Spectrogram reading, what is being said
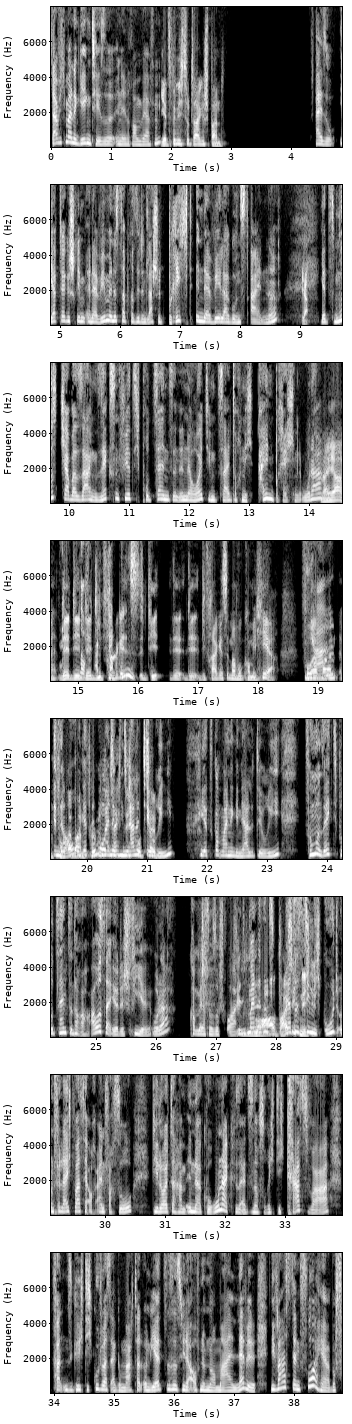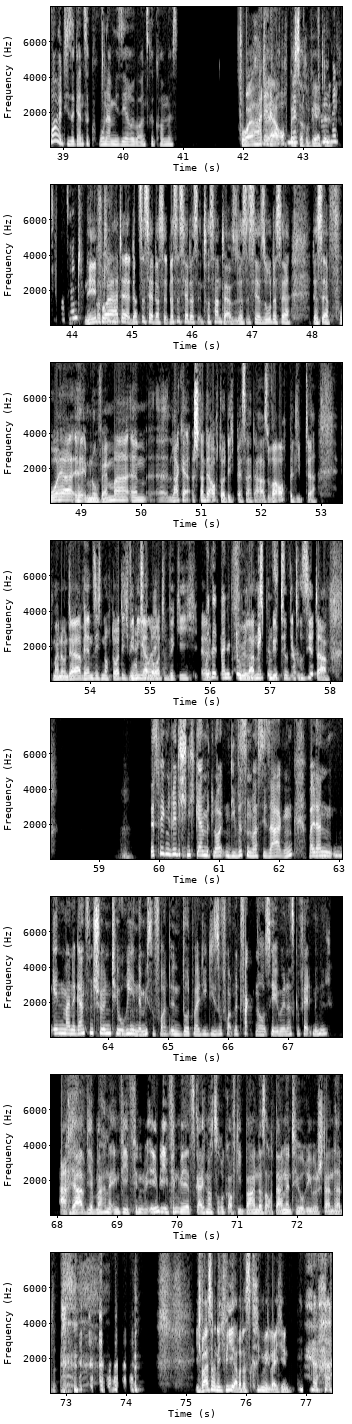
Darf ich mal eine Gegenthese in den Raum werfen? Jetzt bin ich total gespannt. Also, ihr habt ja geschrieben, NRW-Ministerpräsident Laschet bricht in der Wählergunst ein, ne? Ja. Jetzt muss ich aber sagen, 46 Prozent sind in der heutigen Zeit doch nicht einbrechen, oder? Naja, die, die, die, die Frage, ist, die, die, die Frage ist immer, wo komme ich her? Vorher ja, waren, genau. vorher waren jetzt 65 meine Theorie. Jetzt kommt meine geniale Theorie. 65 Prozent sind doch auch außerirdisch viel, oder? Kommt mir das nur so vor. Also ich meine, Boah, das ist, das ist ziemlich gut und vielleicht war es ja auch einfach so, die Leute haben in der Corona-Krise, als es noch so richtig krass war, fanden sie richtig gut, was er gemacht hat und jetzt ist es wieder auf einem normalen Level. Wie war es denn vorher, bevor diese ganze Corona-Misere über uns gekommen ist? Vorher hatte er auch bessere Werte. 65 Nee, okay. vorher hatte er, das ist ja das, das ist ja das Interessante. Also das ist ja so, dass er, dass er vorher äh, im November ähm, äh, lag er, stand er auch deutlich besser da. Also war auch beliebter. Ich meine, und da werden sich noch deutlich weniger ja, Leute wirklich äh, für Landespolitik interessiert haben. Deswegen rede ich nicht gern mit Leuten, die wissen, was sie sagen, weil dann gehen meine ganzen schönen Theorien nämlich sofort in den Dutt, weil die die sofort mit Fakten aushebeln. Das gefällt mir nicht. Ach ja, wir machen irgendwie, finden, irgendwie finden wir jetzt gleich noch zurück auf die Bahn, dass auch deine Theorie Bestand hat. Ich weiß noch nicht wie, aber das kriegen wir gleich hin.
